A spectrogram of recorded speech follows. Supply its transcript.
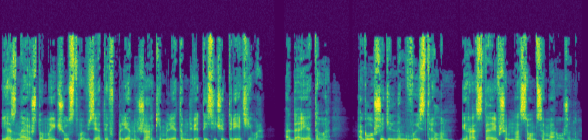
Я знаю, что мои чувства взяты в плен жарким летом 2003-го, а до этого — оглушительным выстрелом и растаявшим на солнце мороженым.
